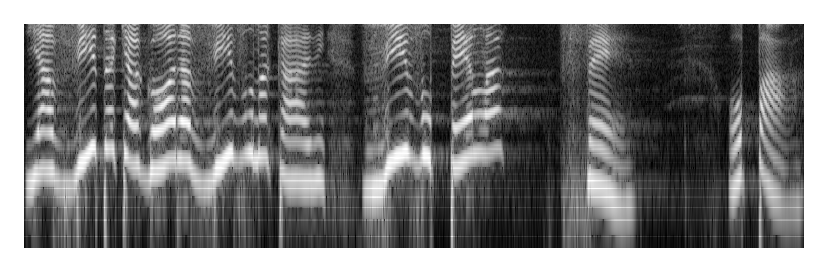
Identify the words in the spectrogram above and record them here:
E a vida que agora vivo na carne, vivo pela fé. Opa!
